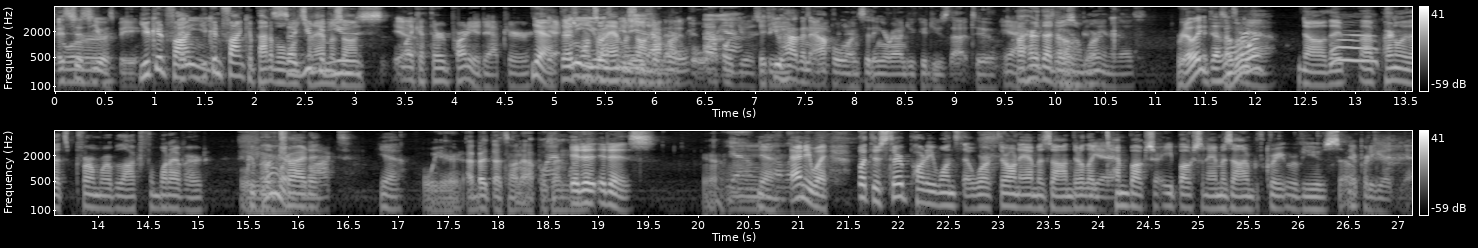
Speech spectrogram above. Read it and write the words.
it's just USB. You can find Any- you can find compatible So ones you on could Amazon. use Yeah. like a third party adapter. yeah, Yeah, there's any ones on Amazon. is that Apple, Apple yeah. USB. if you have an Apple one sitting around, you could use that too. yeah, I heard that doesn't work. Really? It doesn't work? Yeah. No, they apparently that's firmware blocked from what I've heard. People have Firmware tried it. Yeah, Weird. I bet that's on Apple's Why- end. it it is. Yeah. Yeah. Mm. Yeah. probably. Anyway, but there's third party ones that work. They're on Amazon. They're like Yeah. ten bucks or eight bucks on Amazon with great reviews. So They're pretty good. Yeah.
